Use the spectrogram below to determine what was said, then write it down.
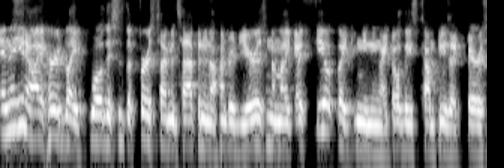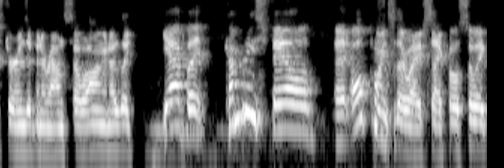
and then, you know I heard like well this is the first time it's happened in 100 years and I'm like I feel like meaning like all these companies like Bear Stearns have been around so long and I was like yeah but companies fail at all points of their life cycle so like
